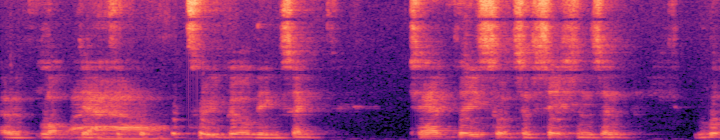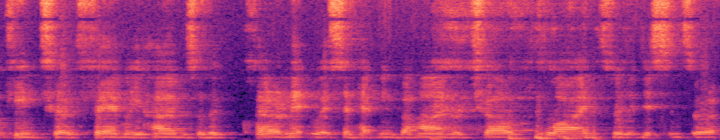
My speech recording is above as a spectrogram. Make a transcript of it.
of lockdown wow. for, two buildings. And to have these sorts of sessions and look into family homes with a clarinet lesson happening behind, or a child flying through the distance, or a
